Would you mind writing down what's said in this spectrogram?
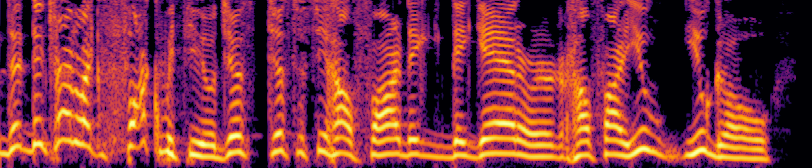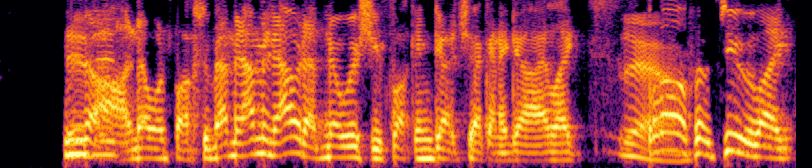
they, they try to like fuck with you just just to see how far they they get or how far you you go. And No, no one fucks with me. I mean, I mean, I would have no issue fucking gut checking a guy. Like, yeah. But also too, like,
